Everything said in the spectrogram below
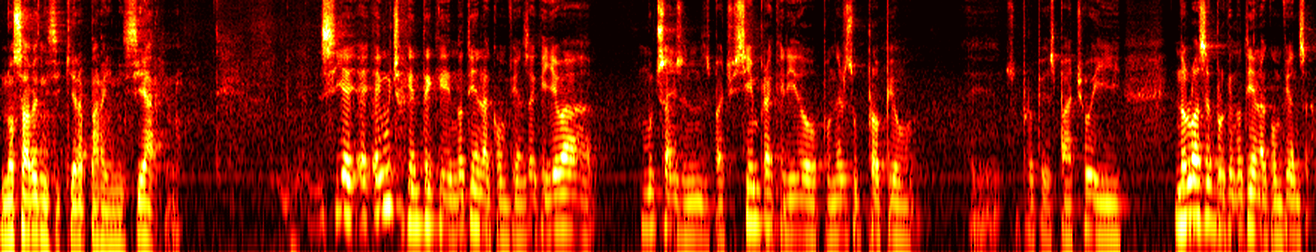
no sabes ni siquiera para iniciar, ¿no? Sí, hay, mucha gente que no tiene la confianza, que lleva muchos años en un despacho y siempre ha querido poner su propio, eh, su propio despacho y no lo hace porque no tiene la confianza,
